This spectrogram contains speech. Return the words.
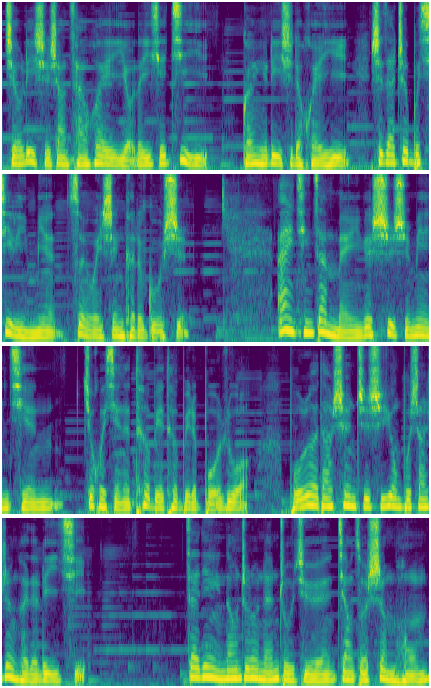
只有历史上才会有的一些记忆。关于历史的回忆，是在这部戏里面最为深刻的故事。爱情在每一个事实面前，就会显得特别特别的薄弱，薄弱到甚至是用不上任何的力气。在电影当中的男主角叫做盛鹏，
